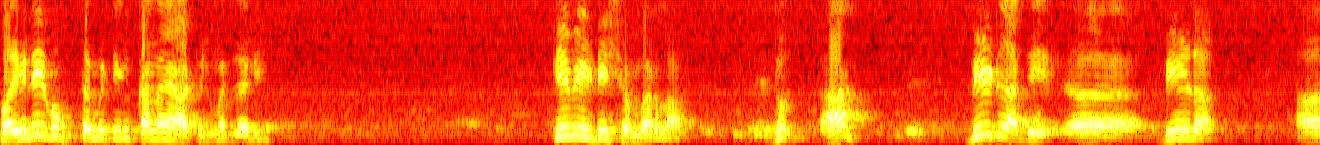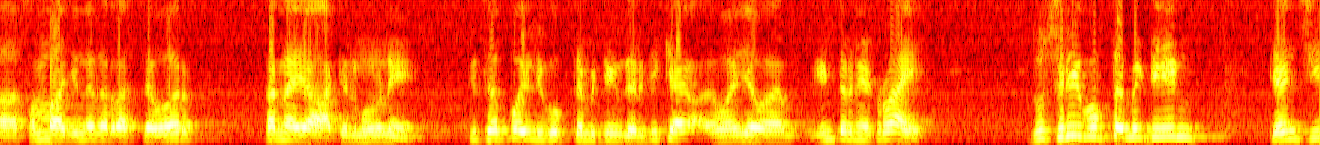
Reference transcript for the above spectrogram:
पहिली गुप्त मिटिंग कन्हैया हॉटेलमध्ये झाली? तेवीस डिसेंबरला हा? बीडला ते बीड संभाजीनगर रस्त्यावर कन्हैया हॉटेल म्हणून आहे. तिथं पहिली गुप्त मिटिंग झाली. ती काय म्हणजे इंटरनेटवर आहे. दुसरी गुप्त मिटिंग त्यांची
